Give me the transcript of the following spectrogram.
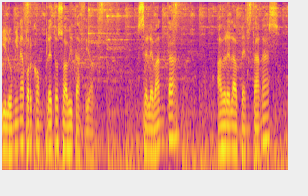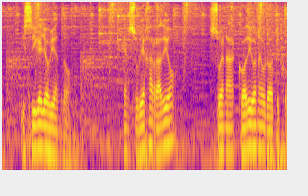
ilumina por completo su habitación. Se levanta, abre las ventanas y sigue lloviendo. En su vieja radio suena código neurótico.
